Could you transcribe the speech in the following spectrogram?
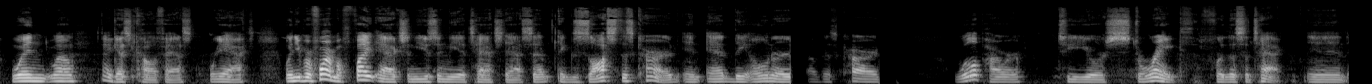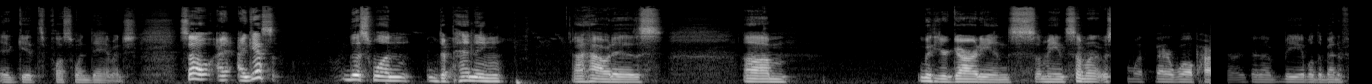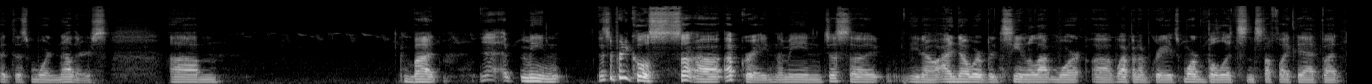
when, well, I guess you call it fast, react. When you perform a fight action using the attached asset, exhaust this card and add the owner of this card willpower to your strength for this attack, and it gets plus one damage. So I, I guess this one, depending on how it is, um, with your guardians, I mean, some with better willpower are going to be able to benefit this more than others. Um, but I mean, it's a pretty cool uh, upgrade. I mean, just uh, you know, I know we've been seeing a lot more uh, weapon upgrades, more bullets and stuff like that, but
